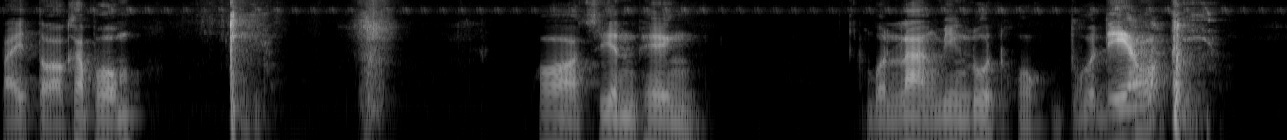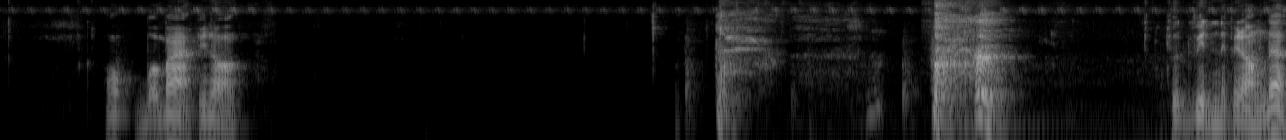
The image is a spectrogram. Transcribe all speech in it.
ไปต่อครับผม พ่อเซียนเพลง บนล่างวิ่งรูดหกตัวเดียวหกบ่มาพี่น้อง ชุดวินนะพี่น้องเด้อ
